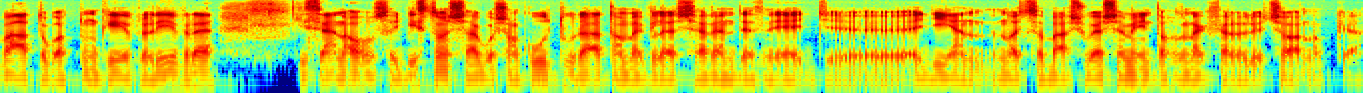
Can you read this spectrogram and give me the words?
váltogattunk évről évre, hiszen ahhoz, hogy biztonságosan, kultúráltan meg lehessen rendezni egy, egy ilyen nagyszabású eseményt, ahhoz megfelelő csarnok kell.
